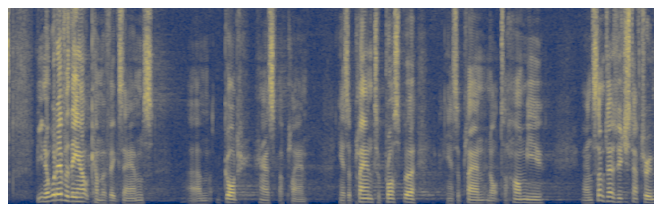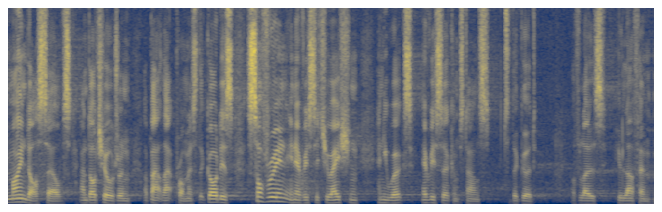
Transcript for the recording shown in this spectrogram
But you know, whatever the outcome of exams, um, God has a plan. He has a plan to prosper, He has a plan not to harm you. And sometimes we just have to remind ourselves and our children about that promise that God is sovereign in every situation and He works every circumstance to the good of those who love Him.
